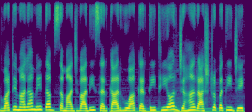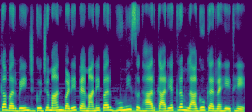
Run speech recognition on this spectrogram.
ग्वाटेमाला में तब समाजवादी सरकार हुआ करती थी और जहाँ राष्ट्रपति जेकब अरबेंज गुजमान बड़े पैमाने पर भूमि सुधार कार्यक्रम लागू कर रहे थे।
